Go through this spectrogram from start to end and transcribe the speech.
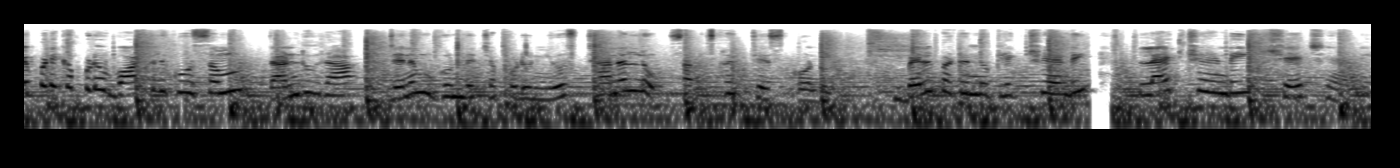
ఎప్పటికప్పుడు వార్తల కోసం దండూరా జనం గుండె చప్పుడు న్యూస్ ఛానల్ను సబ్స్క్రైబ్ చేసుకోండి. బెల్ బటన్ను క్లిక్ చేయండి లైక్ చేయండి షేర్ చేయండి.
